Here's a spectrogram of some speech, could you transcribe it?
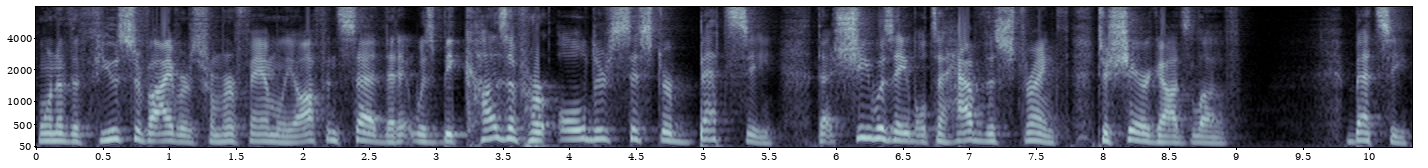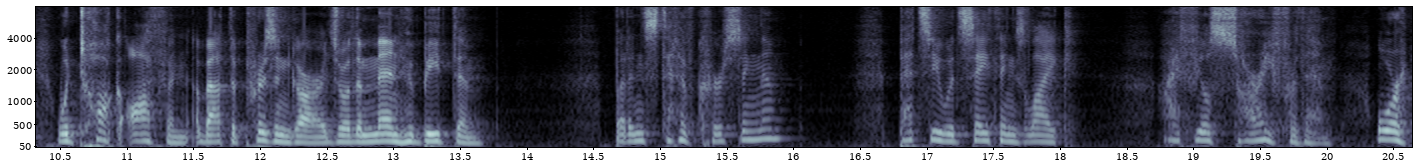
one of the few survivors from her family, often said that it was because of her older sister Betsy that she was able to have the strength to share God's love. Betsy would talk often about the prison guards or the men who beat them. But instead of cursing them, Betsy would say things like, I feel sorry for them, or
